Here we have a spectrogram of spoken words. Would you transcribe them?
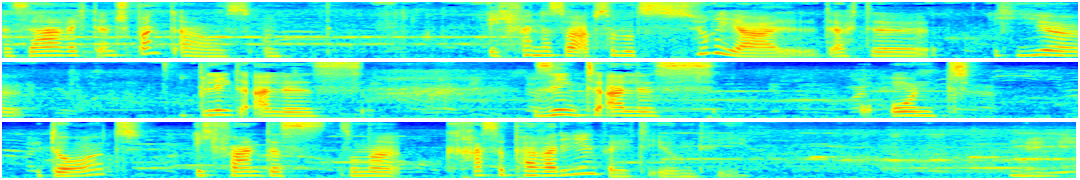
sah recht entspannt aus und ich fand das so absolut surreal. Dachte, hier blinkt alles, singt alles und dort, ich fand das so eine krasse Parallelwelt irgendwie. Hm.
